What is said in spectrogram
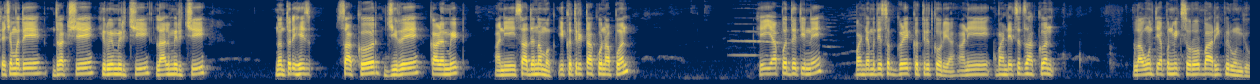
त्याच्यामध्ये द्राक्षे हिरवी मिरची लाल मिरची नंतर हे साखर जिरे काळं मीठ आणि साधं नमक एकत्रित टाकून आपण हे या पद्धतीने भांड्यामध्ये सगळे एकत्रित करूया. आणि भांड्याचं झाकण लावून ते आपण मिक्सरवर बारीक फिरवून घेऊ.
